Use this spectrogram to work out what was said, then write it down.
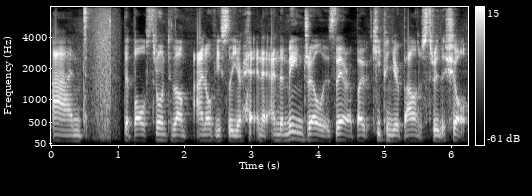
and the ball's thrown to them, and obviously you're hitting it. And the main drill is there about keeping your balance through the shot.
